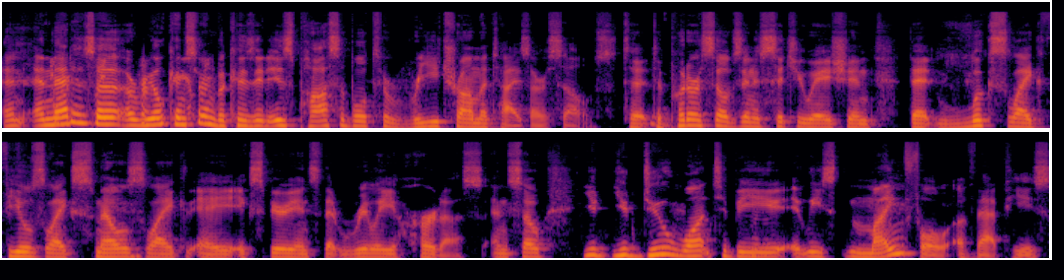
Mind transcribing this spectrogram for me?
And and that is a, a real concern because it is possible to re-traumatize ourselves, to to put ourselves in a situation that looks like, feels like, smells like a experience that really hurt us. And so you you do want to be mm-hmm. at least mindful of that piece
